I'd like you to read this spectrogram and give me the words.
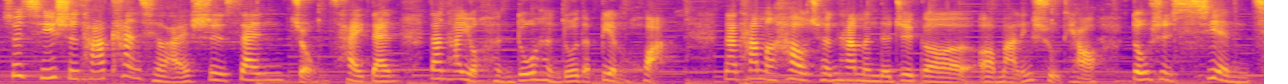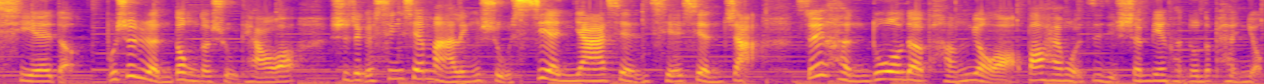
所以其实它看起来是三种菜单，但它有很多很多的变化。那他们号称他们的这个呃马铃薯条都是现切的，不是冷冻的薯条哦，是这个新鲜马铃薯现压现切现炸。所以很多的朋友哦，包含我自己身边很多的朋友，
